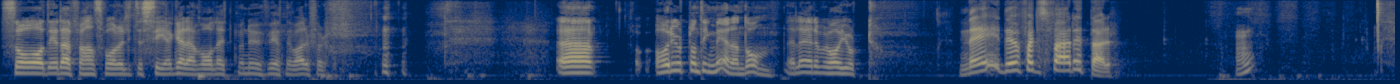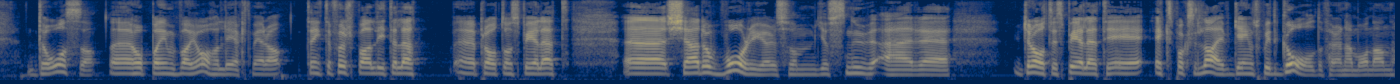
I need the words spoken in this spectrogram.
Så det är därför han svarar lite segare än vanligt. Men nu vet ni varför. uh, har du gjort någonting mer än dem? Eller är det vad du har gjort? Nej, det är faktiskt färdigt där. Mm. Då så. Uh, hoppa in vad jag har lekt med då. Tänkte först bara lite lätt uh, prata om spelet. Shadow Warrior som just nu är gratisspelet till Xbox Live Games with Gold för den här månaden.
